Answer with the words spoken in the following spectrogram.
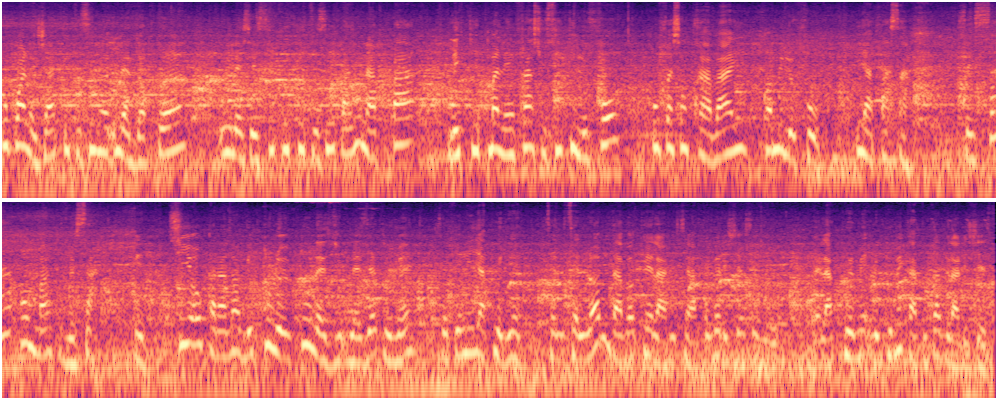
Pourquoi les gens quittent ici, il est docteur, ou il est ceci, qui quitte ici Parce qu'il n'a pas l'équipement, l'infrastructure qu'il faut pour faire son travail comme il le faut. Il n'y a pas ça. C'est ça, on manque de ça. Si au Canada, on tous, le- tous les, les êtres humains, c'est fini, il n'y a plus rien. C'est- l'homme d'abord qui est la richesse, la première richesse, le, la première, le premier capital de la richesse.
